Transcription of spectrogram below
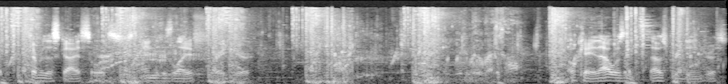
except for this guy. So let's just end his life right here. Okay, that wasn't that was pretty dangerous.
